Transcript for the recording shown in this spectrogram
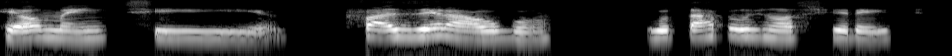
realmente fazer algo, lutar pelos nossos direitos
